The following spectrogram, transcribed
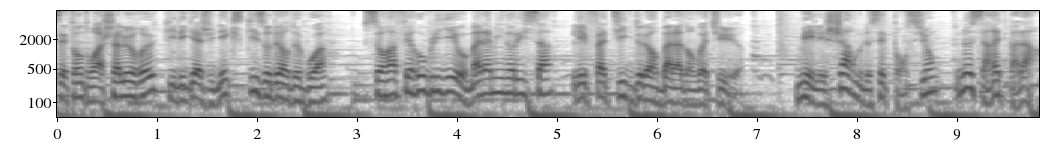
Cet endroit chaleureux qui dégage une exquise odeur de bois saura faire oublier aux Manami Norisa les fatigues de leur balade en voiture. Mais les charmes de cette pension ne s'arrêtent pas là.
